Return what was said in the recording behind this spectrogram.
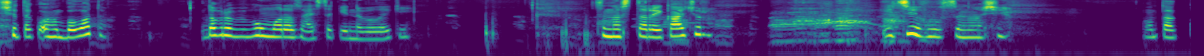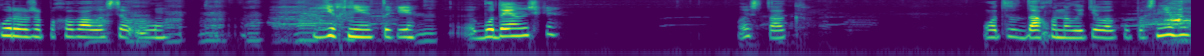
ще такого болота. Добре би був морозець такий невеликий. Це наш старий качур. І ці гуси наші. Отак, кури вже поховалися у їхні такі е, будиночки. Ось так. От з даху налетіла купа снігу.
